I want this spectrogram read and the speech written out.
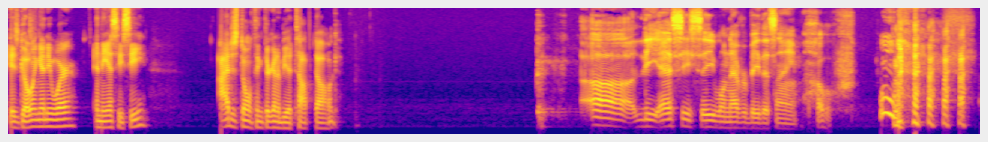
is going anywhere in the SEC. I just don't think they're going to be a top dog. Uh, the SEC will never be the same. Oh.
